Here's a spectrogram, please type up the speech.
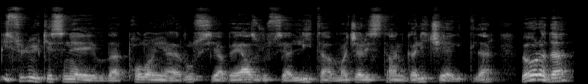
bir sürü ülkesine yayıldılar. Polonya, Rusya, Beyaz Rusya, Lita, Macaristan, Galicia'ya gittiler. Ve orada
